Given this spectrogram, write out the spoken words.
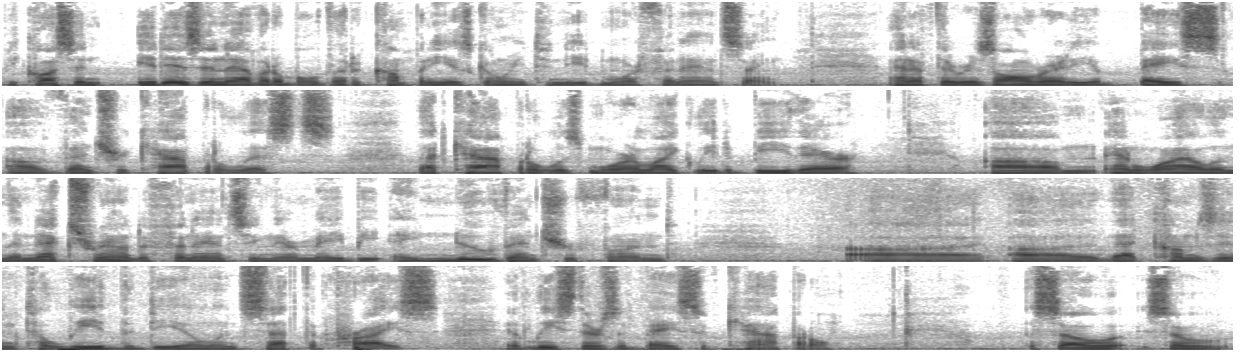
because it is inevitable that a company is going to need more financing. And if there is already a base of venture capitalists, that capital is more likely to be there. Um, and while in the next round of financing there may be a new venture fund uh, uh, that comes in to lead the deal and set the price, at least there's a base of capital so so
